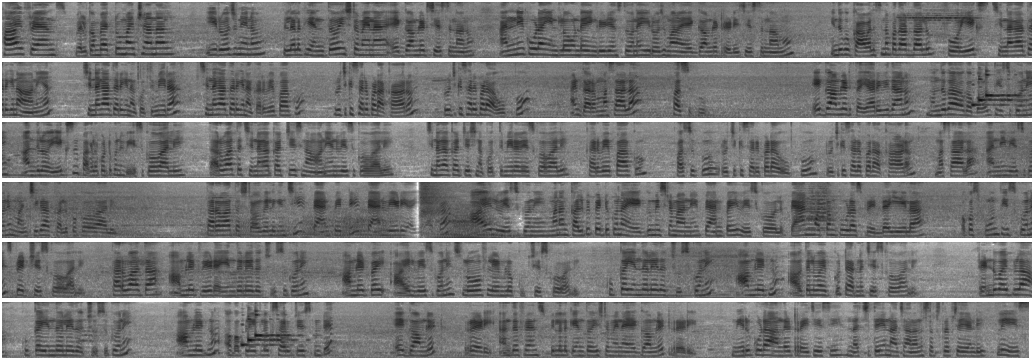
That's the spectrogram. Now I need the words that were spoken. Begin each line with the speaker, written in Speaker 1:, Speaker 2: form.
Speaker 1: Hi friends welcome back to my channel. ఈరోజు నేను పిల్లలకు ఎంతో ఇష్టమైన ఎగ్ ఆమ్లెట్ చేస్తున్నాను. అన్నీ కూడా ఇంట్లో ఉండే ఇంగ్రీడియంట్స్తోనే ఈరోజు మనం ఎగ్ ఆమ్లెట్ రెడీ చేస్తున్నాము. ఇందుకు కావలసిన పదార్థాలు ఫోర్ ఎగ్స్ చిన్నగా తరిగిన ఆనియన్ చిన్నగా తరిగిన కొత్తిమీర చిన్నగా తరిగిన కరివేపాకు రుచికి సరిపడా కారం రుచికి సరిపడా ఉప్పు అండ్ గరం మసాలా పసుపు. ఎగ్ ఆమ్లెట్ తయారీ విధానం ముందుగా ఒక బౌల్ తీసుకొని అందులో ఎగ్స్ పగలగొట్టుకుని వేసుకోవాలి. తర్వాత చిన్నగా కట్ చేసిన ఆనియన్ వేసుకోవాలి. చిన్నగా కట్ చేసిన కొత్తిమీర వేసుకోవాలి. కరివేపాకు పసుపు రుచికి సరిపడా ఉప్పు రుచికి సరిపడా కారం మసాలా అన్నీ వేసుకొని మంచిగా కలుపుకోవాలి. తర్వాత స్టవ్ వెలిగించి ప్యాన్ పెట్టి ప్యాన్ వేడి అయ్యి ఆయిల్ వేసుకొని మనం కలిపి పెట్టుకున్న ఎగ్ మిశ్రమాన్ని ప్యాన్పై వేసుకోవాలి. ప్యాన్ మొత్తం కూడా స్ప్రెడ్ అయ్యేలా ఒక స్పూన్ తీసుకొని స్ప్రెడ్ చేసుకోవాలి. తర్వాత ఆమ్లెట్ వేడి అయ్యిందో లేదో చూసుకొని ఆమ్లెట్పై ఆయిల్ వేసుకొని స్లో ఫ్లేమ్లో కుక్ చేసుకోవాలి. కుక్ అయ్యిందో లేదో చూసుకొని ఆమ్లెట్ను అవతల వైపుకు టర్న్ చేసుకోవాలి. రెండు వైపులా కుక్ అయ్యిందో లేదో చూసుకొని ఆమ్లెట్ను ఒక ప్లేట్లోకి సర్వ్ చేసుకుంటే ఎగ్ ఆమ్లెట్ రెడీ. అంతే ఫ్రెండ్స్ పిల్లలకి ఎంతో ఇష్టమైన ఎగ్ ఆమ్లెట్ రెడీ. మీరు కూడా అందరు ట్రై చేసి నచ్చితే నా ఛానల్ను సబ్స్క్రైబ్ చేయండి. ప్లీజ్.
